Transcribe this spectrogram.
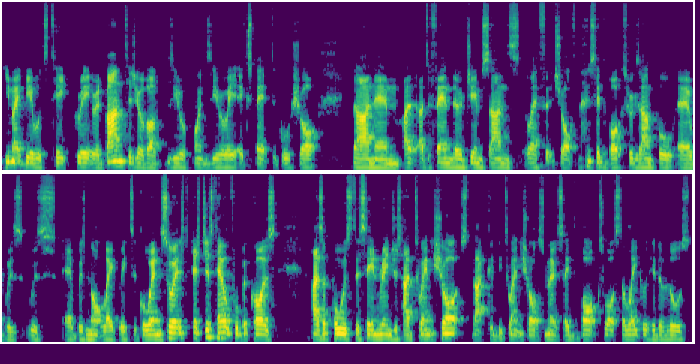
he might be able to take greater advantage of a 0.08 expected goal shot than um, a, defender. James Sands' left foot shot from outside the box, for example, uh, was was uh, was not likely to go in. So it's, it's just helpful because as opposed to saying Rangers had 20 shots, that could be 20 shots from outside the box. What's the likelihood of those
